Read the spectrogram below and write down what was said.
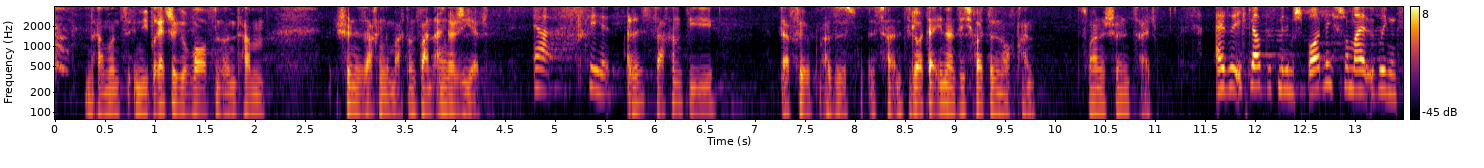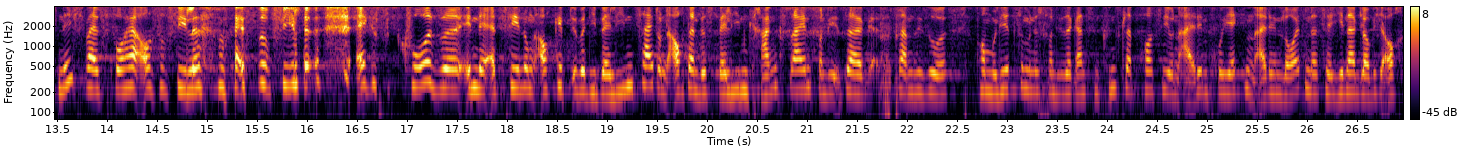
und haben uns in die Bresche geworfen und haben schöne Sachen gemacht und waren engagiert. Ja, okay. Alles Sachen, die dafür, also es, es, die Leute erinnern sich heute noch dran. Es war eine schöne Zeit. Also ich glaube, das mit dem sportlich schon mal übrigens nicht, weil es vorher auch so viele, weil es so viele Exkurse in der Erzählung auch gibt über die Berlin-Zeit und auch dann das Berlin-Kranksein von dieser, das haben Sie so formuliert zumindest von dieser ganzen Künstlerposse und all den Projekten all den Leuten, dass ja Jena, glaube ich, auch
